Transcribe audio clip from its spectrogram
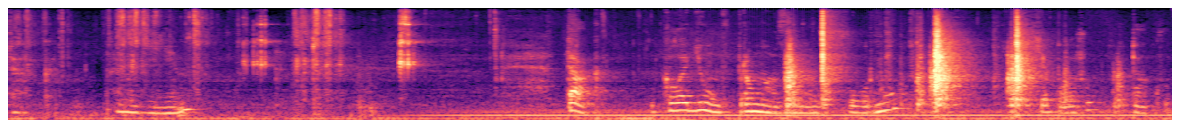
Так, один. Так, кладем в промазанную форму. Я положу вот так вот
